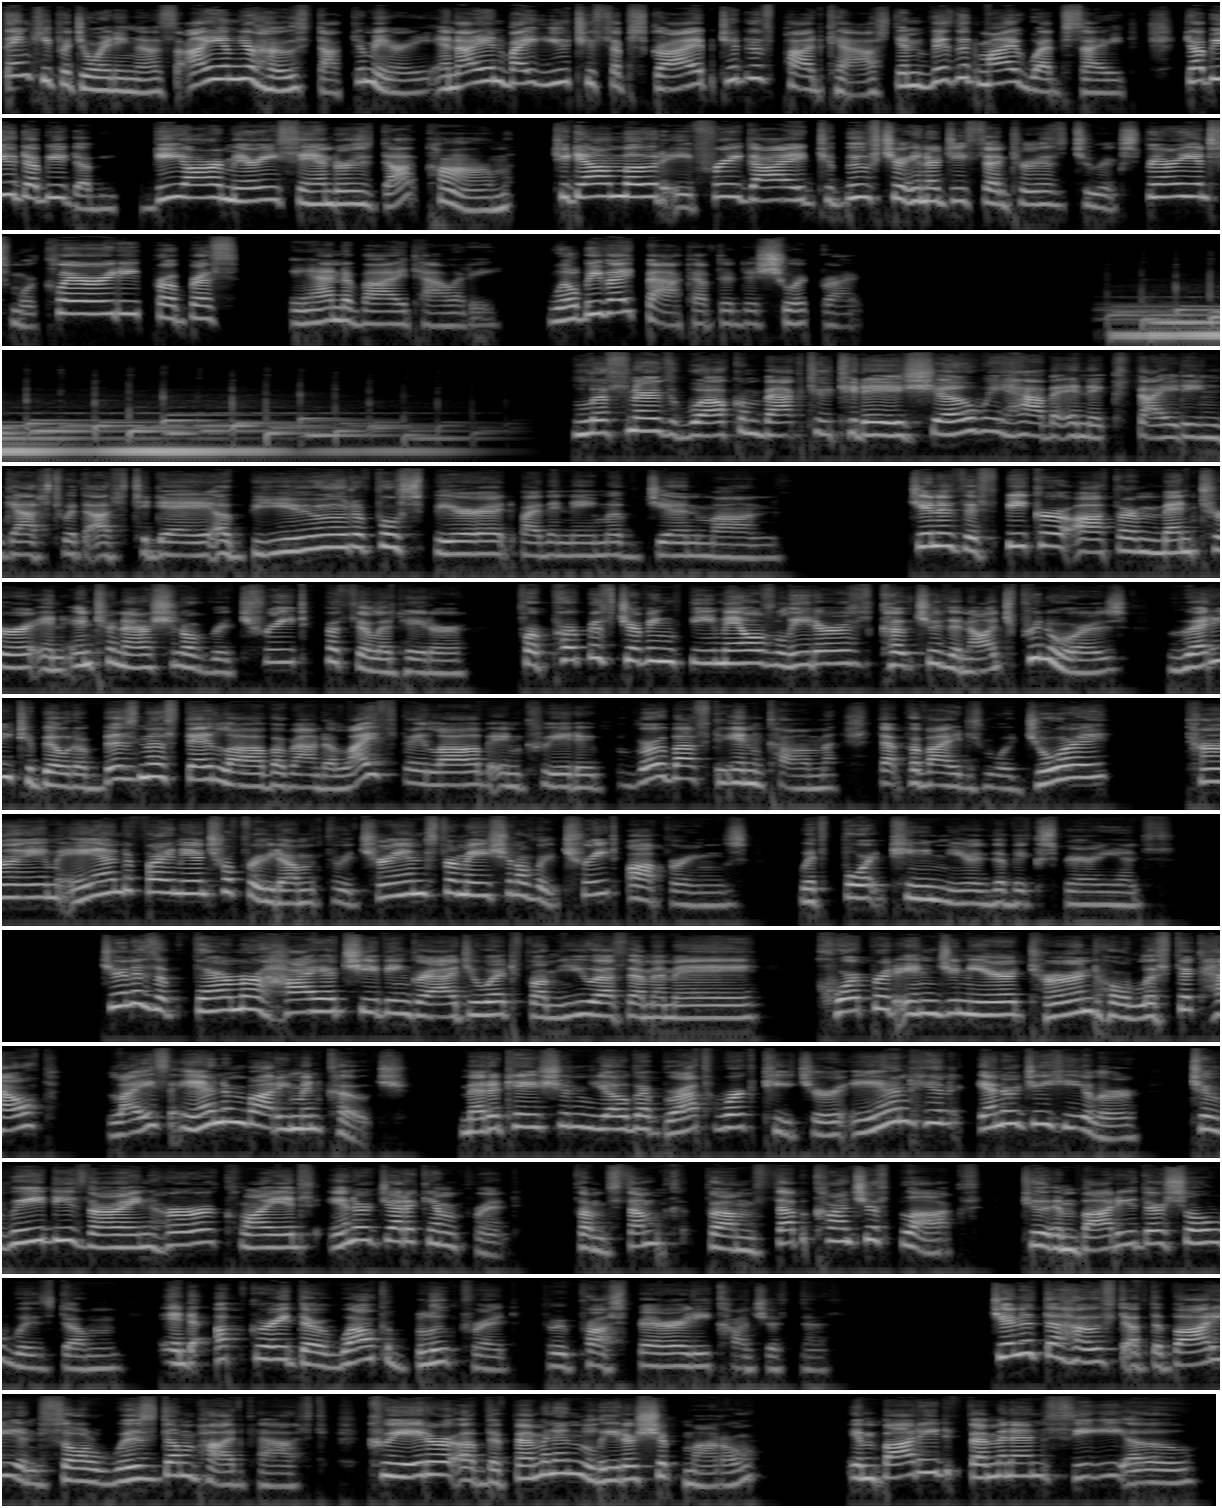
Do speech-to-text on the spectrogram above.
Thank you for joining us. I am your host, Dr. Mary, and I invite you to subscribe to this podcast and visit my website, www.drmarysanders.com, to download a free guide to boost your energy centers to experience more clarity, purpose, and vitality. We'll be right back after this short break. Listeners, welcome back to today's show. We have an exciting guest with us today, a beautiful spirit by the name of Jen Mon. Jen is a speaker, author, mentor, and international retreat facilitator for purpose driven females, leaders, coaches, and entrepreneurs ready to build a business they love around a life they love and create a robust income that provides more joy, time, and financial freedom through transformational retreat offerings with 14 years of experience. Jen is a former high achieving graduate from USMMA, corporate engineer turned holistic health, life, and embodiment coach, meditation, yoga, breathwork teacher, and energy healer to redesign her client's energetic imprint from, some, from subconscious blocks to embody their soul wisdom and upgrade their wealth blueprint through prosperity consciousness. Is the host of the Body and Soul Wisdom podcast, creator of the Feminine Leadership Model, Embodied Feminine CEO,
